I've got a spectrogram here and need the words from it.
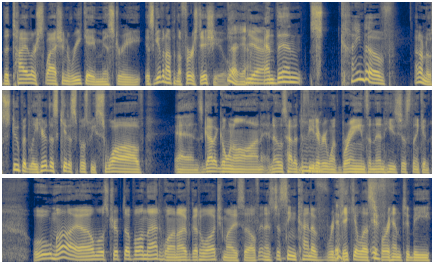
the Tyler slash Enrique mystery is given up in the first issue. Yeah, yeah, Yeah. And then s- kind of, I don't know, stupidly, here this kid is supposed to be suave and's got it going on and knows how to defeat everyone with brains. And then he's just thinking, oh my, I almost tripped up on that one. I've got to watch myself. And it just seemed kind of ridiculous if- for him to be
